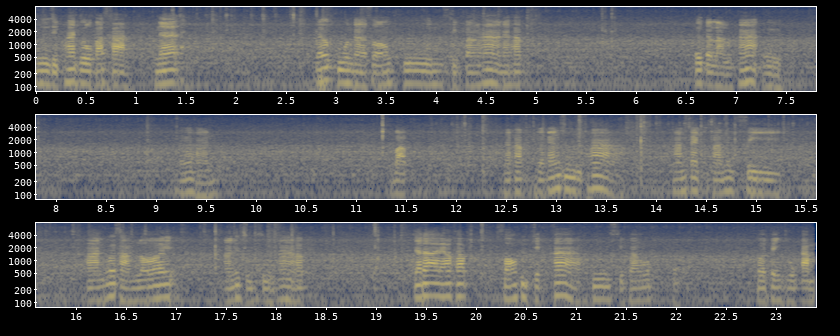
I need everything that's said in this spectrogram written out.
คือ15กิโลปาสคาลนะฮะแล้วคูณอะสองคูณสิบกำลังห้านะครับเออกำลังห้าเออแล้วก็หาร บับนะครับจากนั้นคูณสิบห้า หารแปดสามเป็นสี่หารด้วยสามร้อยหารด้วยศูนย์ศูนย์ห้าครับ จะได้แล้วครับสองจุดเจ็ดห้าคูณสิบกำลังลบหกโดยเป็นกิโลกรัม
